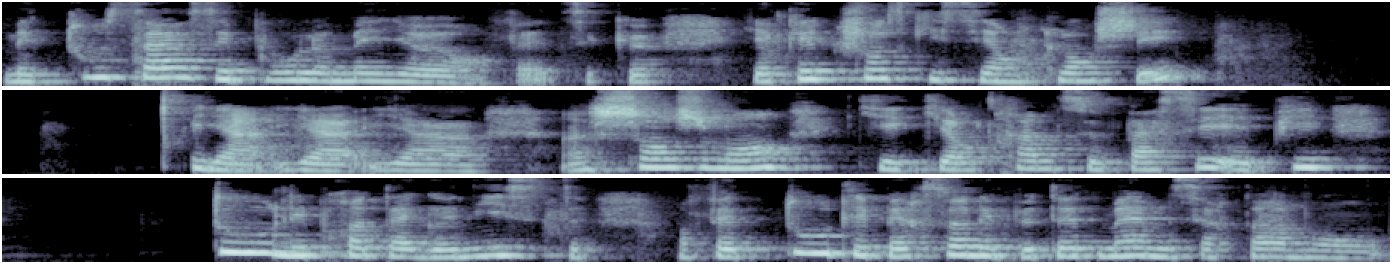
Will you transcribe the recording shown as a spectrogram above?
mais tout ça, c'est pour le meilleur en fait. C'est qu'il y a quelque chose qui s'est enclenché il y, a, il, y a, il y, a, un changement qui est, qui est, en train de se passer et puis tous les protagonistes, en fait, toutes les personnes, et peut-être même certains vont,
